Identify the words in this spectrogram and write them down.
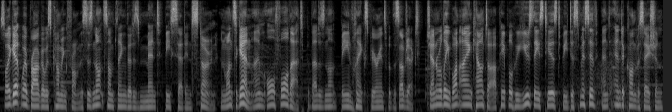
So I get where Brago is coming from. This is not something that is meant to be set in stone. And once again, I'm all for that, but that has not been my experience with the subject. Generally, what I encounter are people who use these tiers to be dismissive and end a conversation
